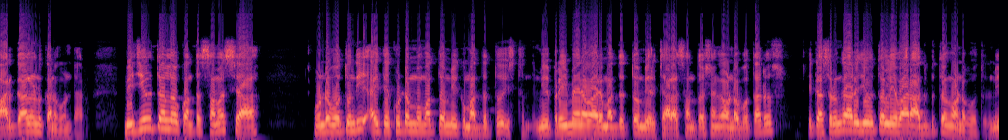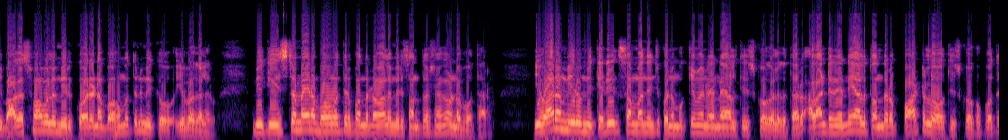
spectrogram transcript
మార్గాలను కనుగొంటారు. మీ జీవితంలో కొంత సమస్య ఉండబోతుంది. అయితే కుటుంబం మొత్తం మీకు మద్దతు ఇస్తుంది. మీ ప్రియమైన వారి మద్దతుతో మీరు చాలా సంతోషంగా ఉండబోతారు. ఇక శృంగార జీవితంలో ఈ వారం అద్భుతంగా ఉండబోతుంది. మీ భాగస్వాములు మీరు కోరిన బహుమతిని మీకు ఇవ్వగలరు. మీకు ఇష్టమైన బహుమతిని పొందడం వల్ల మీరు సంతోషంగా ఉండబోతారు. ఈ వారం మీరు మీ కెరీర్కి సంబంధించి కొన్ని ముఖ్యమైన నిర్ణయాలు తీసుకోగలుగుతారు. అలాంటి నిర్ణయాలు తొందరపాటులో తీసుకోకపోతే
